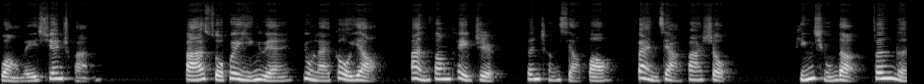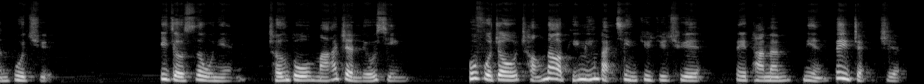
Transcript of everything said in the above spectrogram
广为宣传，把所汇银元用来购药，按方配制，分成小包。半价发售，贫穷的分文不取。一九四五年，成都麻疹流行，胡福州常到平民百姓聚居区为他们免费诊治。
